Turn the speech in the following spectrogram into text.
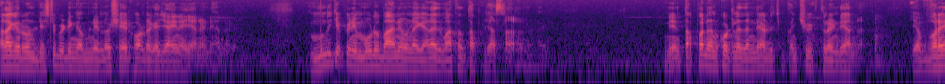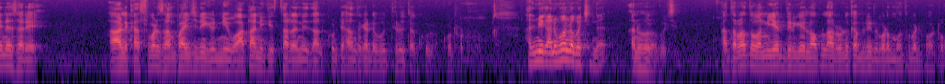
అలాగే రెండు డిస్ట్రిబ్యూటింగ్ కంపెనీల్లో షేర్ హోల్డర్గా జాయిన్ అయ్యానండి అన్నాడు. ముందు చెప్పిన మూడు బాగానే ఉన్నాయి కానీ అది మాత్రం తప్పు చేస్తున్నారు అన్నాడు. నేను తప్పని అనుకోవట్లేదండి. వాళ్ళు మంచి వ్యక్తులండి అన్న. ఎవరైనా సరే వాళ్ళు కష్టపడి సంపాదించి నీ వాటా నీకు ఇస్తారనేది అనుకుంటే అంతకంటే తెలివి తక్కువ అది మీకు అనుభవంలోకి వచ్చిందా? అనుభవంలోకి వచ్చింది. ఆ తర్వాత వన్ ఇయర్ తిరిగే లోపల ఆ రెండు కంపెనీలు కూడా మూతపడిపోవటం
